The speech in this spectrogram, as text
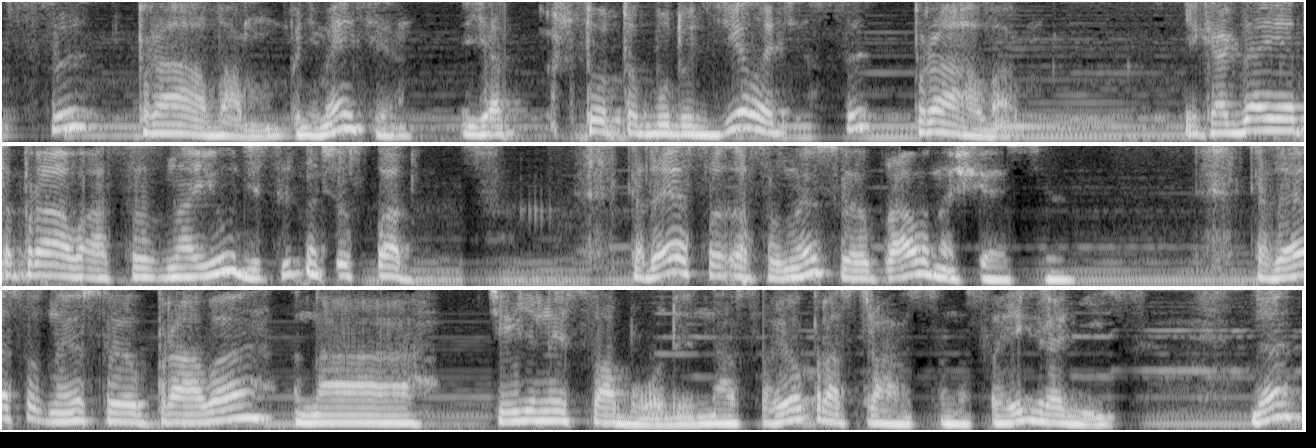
с правом, понимаете? Я что-то буду делать с правом. И когда я это право осознаю, действительно все складывается. Когда я осознаю свое право на счастье, когда я осознаю свое право на те или иные свободы, на свое пространство, на свои границы. Да?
